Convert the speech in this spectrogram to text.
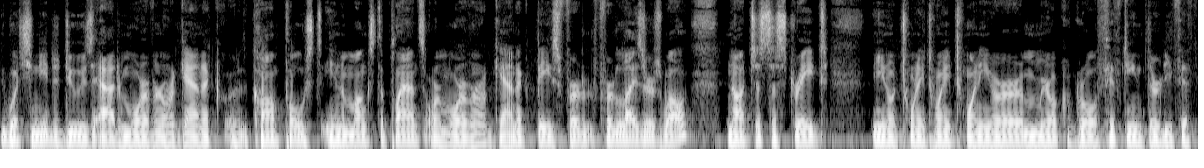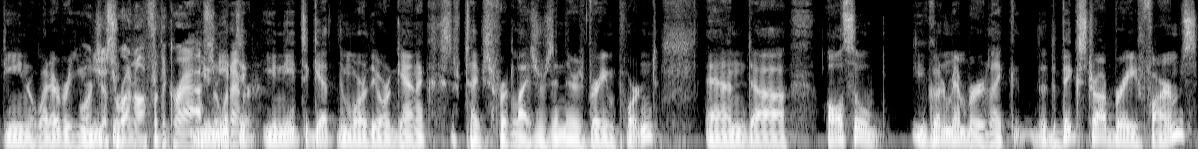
what you need to do is add more of an organic compost in amongst the plants or more of an organic based fer- fertilizer as well, not just a straight, you know, 20, 20, 20 or a Miracle-Gro 15, 30, 15 or whatever. You Or need just to- run off for the grass you or need whatever. To, you need to get the more of the organic types of fertilizers in there is very important. And uh, also, you got to remember, like the, the big strawberry farms,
